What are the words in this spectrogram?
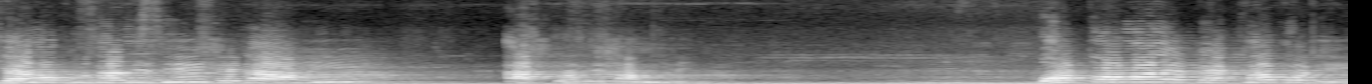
কেন দিছি সেটা আমি আসতেছি সামনে। বর্তমানে প্রেক্ষাপটে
